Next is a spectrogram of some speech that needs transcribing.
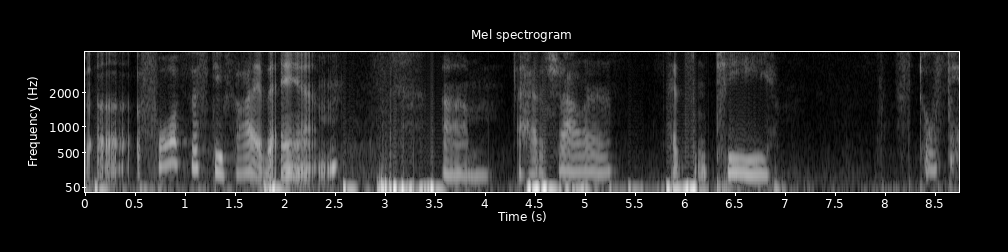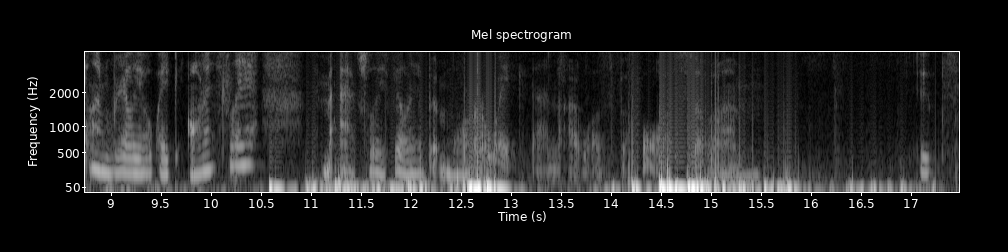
4:55 a.m. Um, I had a shower, had some tea. Still feeling really awake. Honestly, I'm actually feeling a bit more awake than I was before. So, um, oops.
